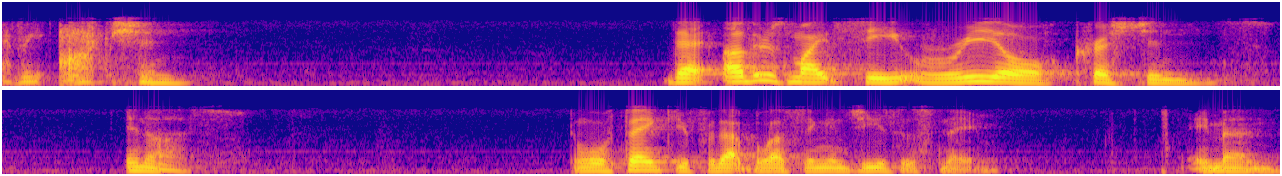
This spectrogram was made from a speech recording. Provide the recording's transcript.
every action that others might see real Christians in us. And we'll thank you for that blessing in Jesus' name. Amen.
